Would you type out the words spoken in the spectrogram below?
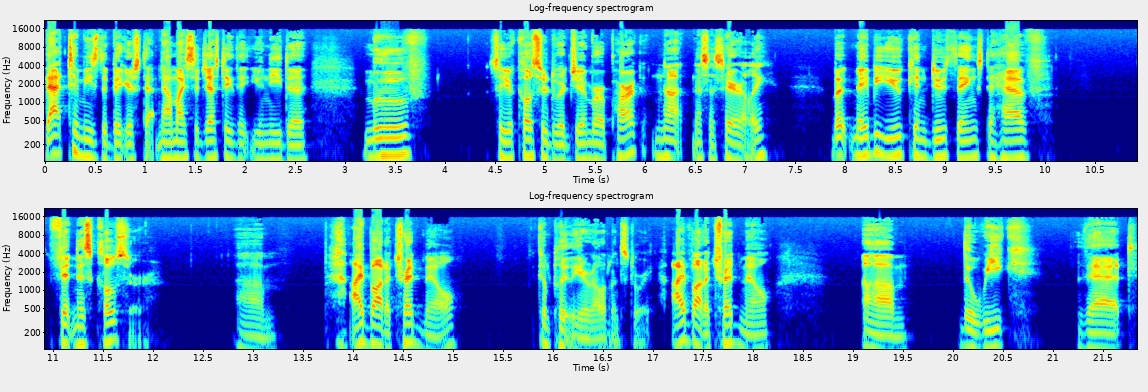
That to me is the bigger step. Now, am I suggesting that you need to move so you're closer to a gym or a park? Not necessarily, but maybe you can do things to have fitness closer. Um, I bought a treadmill, completely irrelevant story. I bought a treadmill um, the week that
